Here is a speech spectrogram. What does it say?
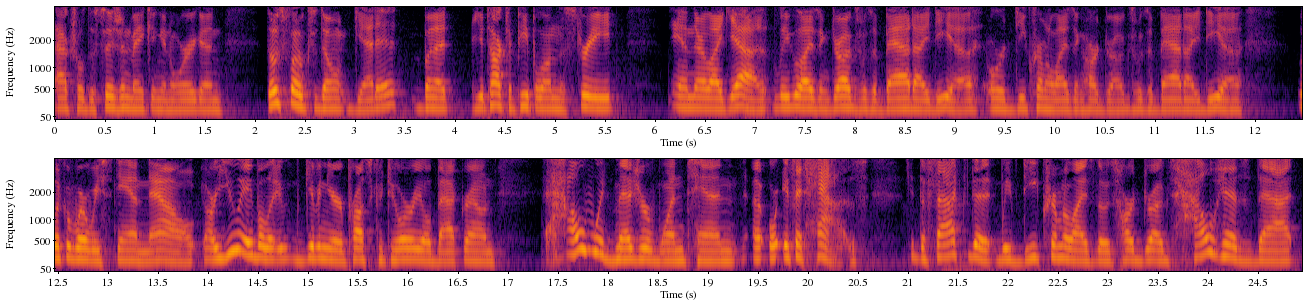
actual decision making in Oregon, those folks don't get it. But you talk to people on the street, and they're like, yeah, legalizing drugs was a bad idea, or decriminalizing hard drugs was a bad idea look at where we stand now. Are you able, given your prosecutorial background, how would Measure 110, uh, or if it has, the fact that we've decriminalized those hard drugs, how has that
